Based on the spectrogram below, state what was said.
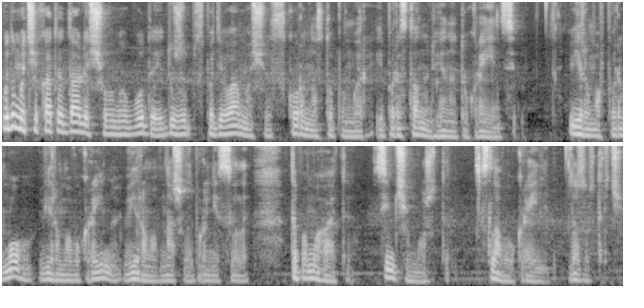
Будемо чекати далі, що воно буде, і дуже сподіваємося, що скоро наступить мир і перестануть гинути українці. Віримо в перемогу, віримо в Україну, віримо в наші збройні сили. Допомагайте всім, чим можете. Слава Україні! До зустрічі!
